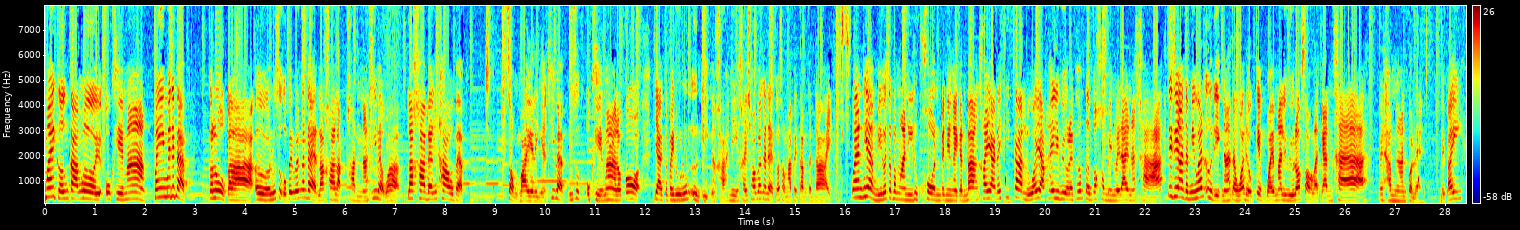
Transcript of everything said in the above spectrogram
ไม่เกิงกังเลยโอเคมาก ไม่ไม่ได้แบบกะโหลกกะลาเออรู้สึกว่าเป็นแว่นกันแดดราคาหลักพันนะที่แบบว่าราคาแบงค์เทาแบบสองใบอะไรเงี้ยที่แบบรู้สึกโอเคมาก แล้วก็อยากจะไปดูรุ่นอื่นอีกนะคะ นี่ใครชอบแว่นกันแดดก็สามารถไปตามกันได้ แว่นที่แอมมีก็จะประมาณนี้ทุกคนเป็นยังไงกันบ้าง ใครอยากได้พิกัดหรือว่าอยากให้รีวิวอะไรเพิ่มเติมก็คอมเมนต์ไว้ได้นะคะ จริงๆอาจจะมีแว่นอื่นอีกนะ แต่ว่าเดี๋ยวเก็บไว้มารีวิวรอบสองละกันค่ะ ไปทำงานก่อนแหละบ๊ายบาย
